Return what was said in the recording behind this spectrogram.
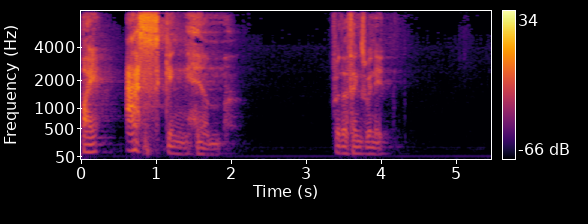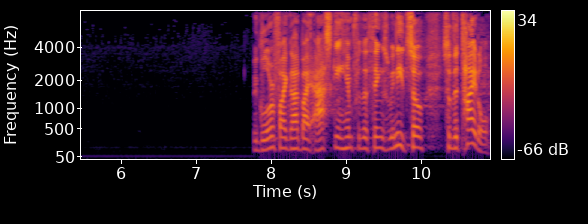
by asking Him for the things we need. We glorify God by asking Him for the things we need. So, so the title,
